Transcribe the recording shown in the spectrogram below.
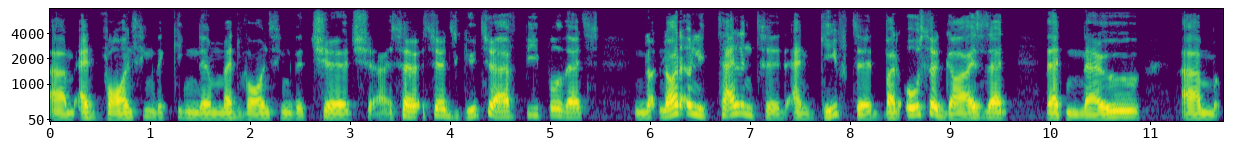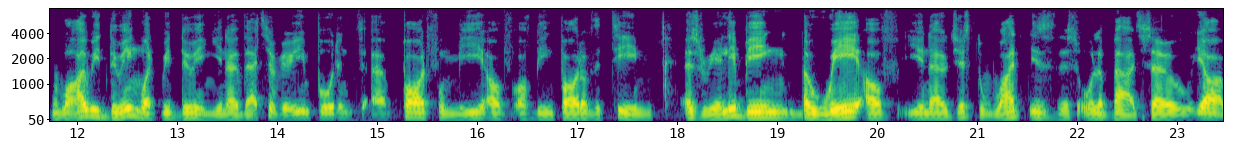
um, advancing the kingdom, advancing the church. Uh, so, so it's good to have people that's not, not only talented and gifted, but also guys that that know um, why we're doing what we're doing. You know, that's a very important uh, part for me of, of being part of the team is really being aware of, you know, just what is this all about. So, yeah,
